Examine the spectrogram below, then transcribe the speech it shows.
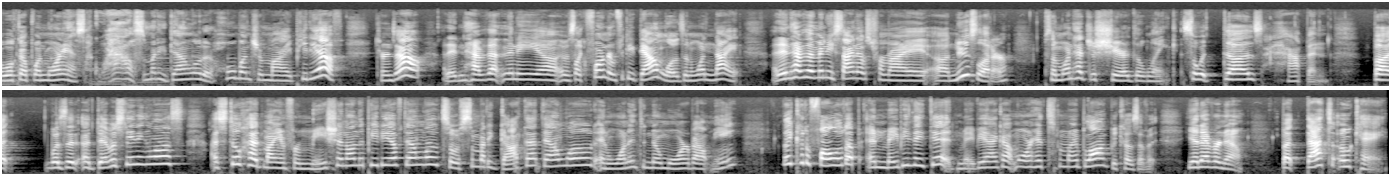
I woke up one morning, I was like, wow, somebody downloaded a whole bunch of my PDF. Turns out I didn't have that many, uh, it was like 450 downloads in one night. I didn't have that many signups for my uh, newsletter. Someone had just shared the link. So it does happen. But was it a devastating loss? I still had my information on the PDF download. So if somebody got that download and wanted to know more about me, they could have followed up and maybe they did. Maybe I got more hits from my blog because of it. You never know. But that's okay.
